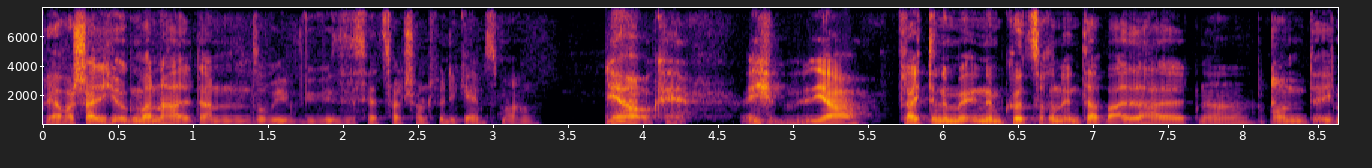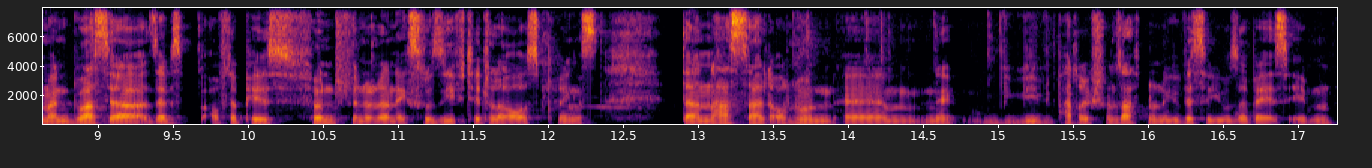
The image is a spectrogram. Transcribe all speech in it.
Ja, wahrscheinlich irgendwann halt dann, so wie, wie wir es jetzt halt schon für die Games machen. Ja, okay. Ich, ja. Vielleicht in einem, in einem kürzeren Intervall halt, ne? Und ich meine, du hast ja selbst auf der PS5, wenn du dann Exklusivtitel rausbringst, dann hast du halt auch nur, ähm, ne, wie, wie Patrick schon sagt, nur eine gewisse Userbase eben.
